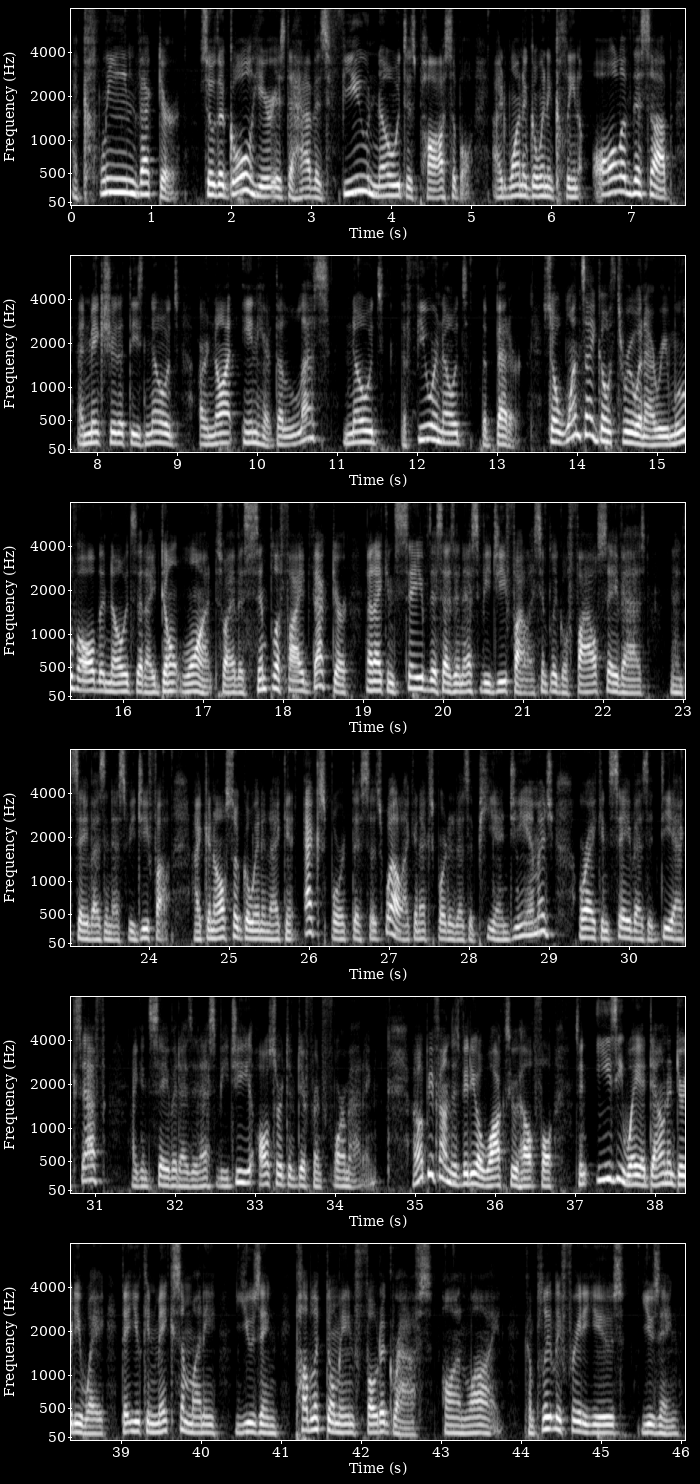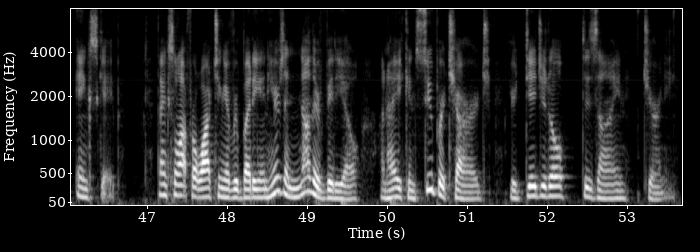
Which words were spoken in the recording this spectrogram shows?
a clean vector so the goal here is to have as few nodes as possible. I'd want to go in and clean all of this up and make sure that these nodes are not in here. The less nodes, the fewer nodes, the better. So once I go through and I remove all the nodes that I don't want, so I have a simplified vector, then I can save this as an SVG file. I simply go File, Save As, and save as an SVG file. I can also go in and I can export this as well. I can export it as a PNG image, or I can save as a DXF, I can save it as an SVG, all sorts of different formatting. I hope you found this video walkthrough helpful. It's an easy way, a down and dirty way that you can make some money using public domain photographs online. Completely free to use using Inkscape. Thanks a lot for watching everybody and here's another video on how you can supercharge your digital design journey.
